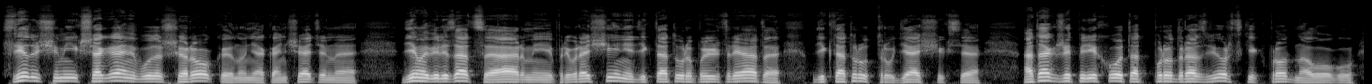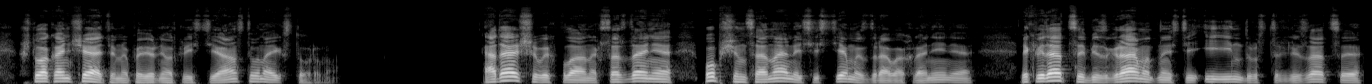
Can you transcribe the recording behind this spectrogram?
Следующими их шагами будут широкая, но не окончательная демобилизация армии, превращение диктатуры пролетариата в диктатуру трудящихся, а также переход от продразверстки к продналогу, что окончательно повернет крестьянство на их сторону. А дальше в их планах создание общенациональной системы здравоохранения, ликвидация безграмотности и индустриализация,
